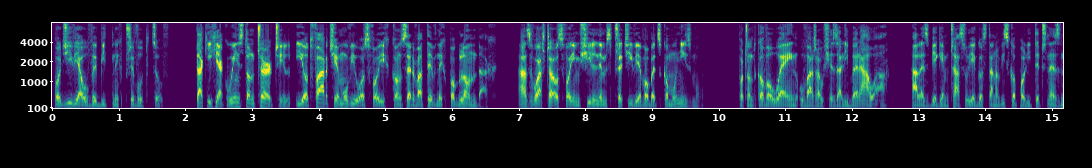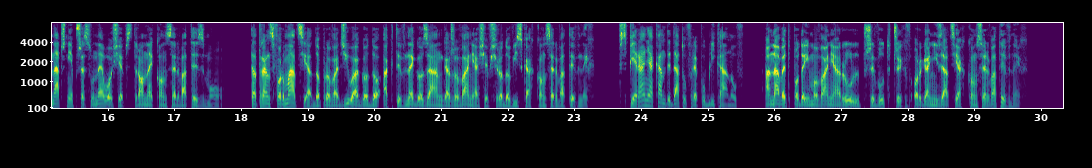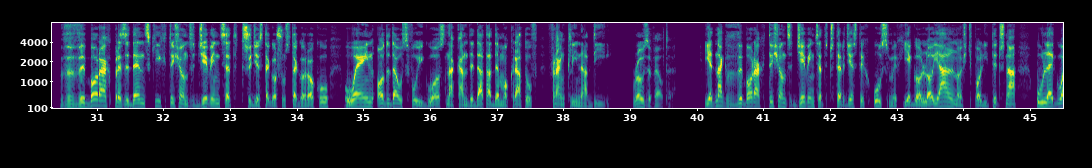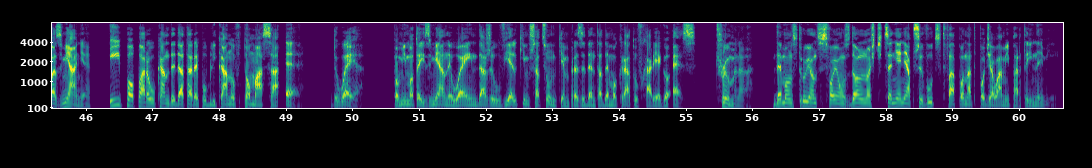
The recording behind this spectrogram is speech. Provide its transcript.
Podziwiał wybitnych przywódców, takich jak Winston Churchill i otwarcie mówił o swoich konserwatywnych poglądach, a zwłaszcza o swoim silnym sprzeciwie wobec komunizmu. Początkowo Wayne uważał się za liberała, ale z biegiem czasu jego stanowisko polityczne znacznie przesunęło się w stronę konserwatyzmu. Ta transformacja doprowadziła go do aktywnego zaangażowania się w środowiskach konserwatywnych, wspierania kandydatów republikanów, a nawet podejmowania ról przywódczych w organizacjach konserwatywnych. W wyborach prezydenckich 1936 roku Wayne oddał swój głos na kandydata demokratów Franklina D. Roosevelta. Jednak w wyborach 1948 jego lojalność polityczna uległa zmianie i poparł kandydata republikanów Thomasa E. Dewey'a. Pomimo tej zmiany Wayne darzył wielkim szacunkiem prezydenta demokratów Harry'ego S. Trumana, demonstrując swoją zdolność cenienia przywództwa ponad podziałami partyjnymi.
